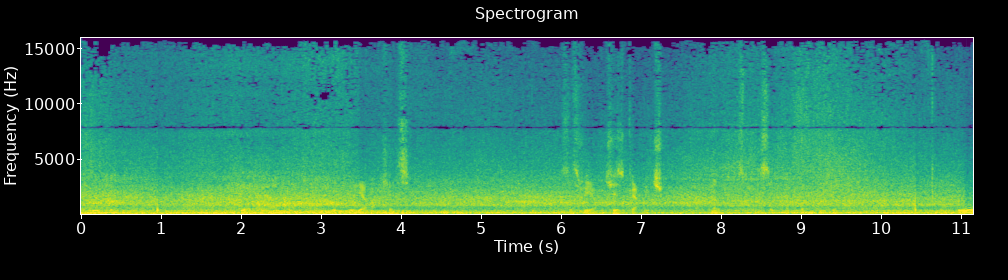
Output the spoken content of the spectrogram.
to the Windows Weekly three arches. It's a three arches garage. No, Ooh,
